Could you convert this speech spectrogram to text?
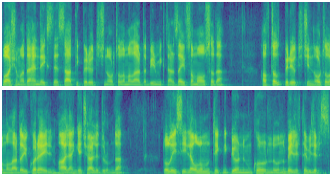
Bu aşamada endekste saatlik periyot için ortalamalarda bir miktar zayıflama olsa da haftalık periyot için ortalamalarda yukarı eğilim halen geçerli durumda. Dolayısıyla olumlu teknik görünümün korunduğunu belirtebiliriz.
